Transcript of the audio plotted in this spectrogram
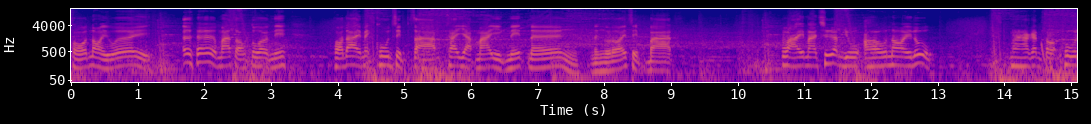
ขอหน่อยเว้ย เออมาสองตัวแบบนี้ พอได้ไหมคูณ 13 ขยับมาอีกนิดหนึ่ง110 บาทวายมาเชื่อมอยู่เอาหน่อยลูก มากันต่อคูณ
